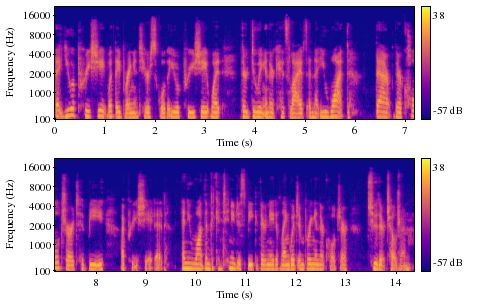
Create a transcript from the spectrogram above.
that you appreciate what they bring into your school, that you appreciate what they're doing in their kids' lives and that you want their, their culture to be appreciated and you want them to continue to speak their native language and bring in their culture to their children.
